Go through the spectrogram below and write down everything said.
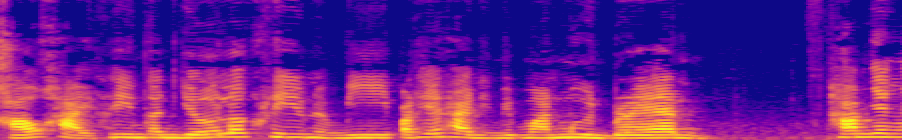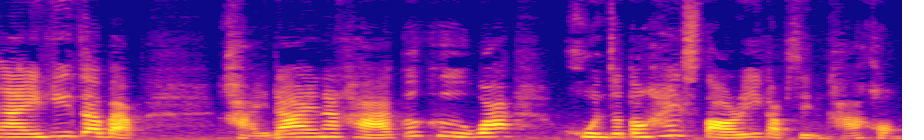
เขาขายครีมกันเยอะแล้วครีมเนี่ยมีประเทศไทยเนี่ยมีประมาณหมื่นแบรนด์ทำยังไงที่จะแบบ ขายได้นะคะ ก็คือว่าคุณจะต้องให้สตอรี่กับสินค้าของ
